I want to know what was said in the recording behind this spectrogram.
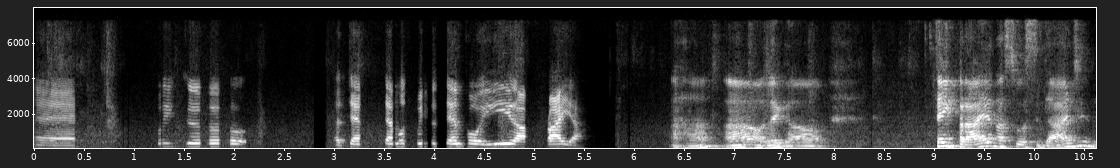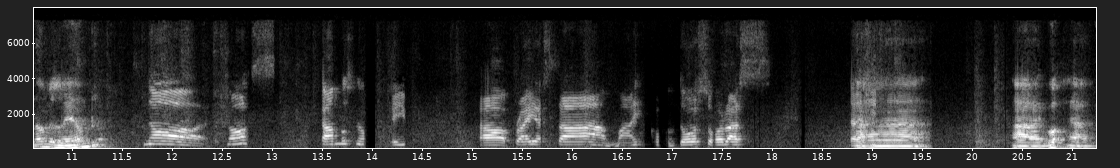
é, muito, temos muito tempo ir à praia. Aham, ah, legal. Tem praia na sua cidade? Não me lembro. Não, nós estamos no meio. A praia está mais como duas horas. Ah, ah, ah,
